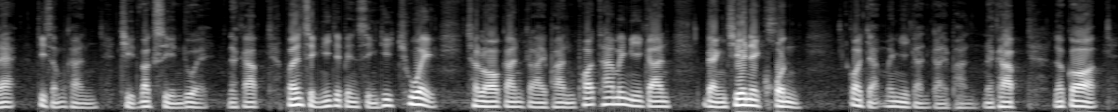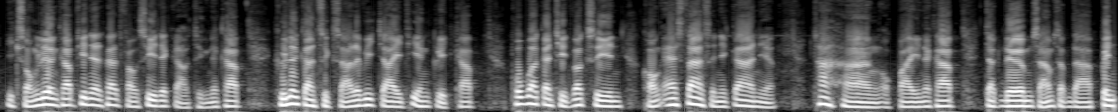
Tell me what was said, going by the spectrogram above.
และที่สำคัญฉีดวัคซีนด้วย นะครับ เพราะฉะนั้นสิ่งนี้จะเป็นสิ่งที่ช่วยชะลอการกลายพันธุ์ เพราะถ้าไม่มีการแบ่งเชื้อในคนก็จะไม่มีการกลายพันธุ์นะครับ แล้วก็อีก 2 เรื่องครับที่นายแพทย์เฟลซี่ได้กล่าวถึงนะครับ คือเรื่องการศึกษาและวิจัยที่อังกฤษครับ พบว่าการฉีดวัคซีนของแอสตราเซเนกาเนี่ย ถ้าห่างออกไปนะครับ จากเดิม 3 สัปดาห์เป็น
